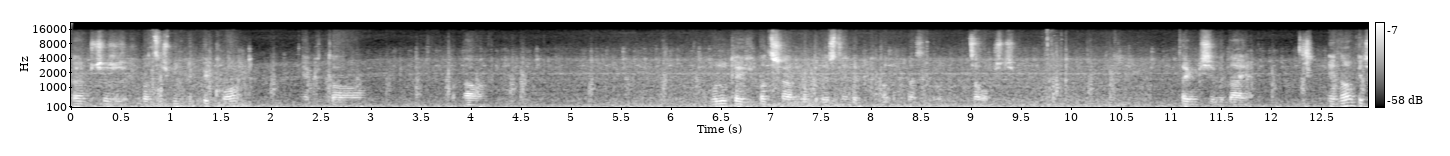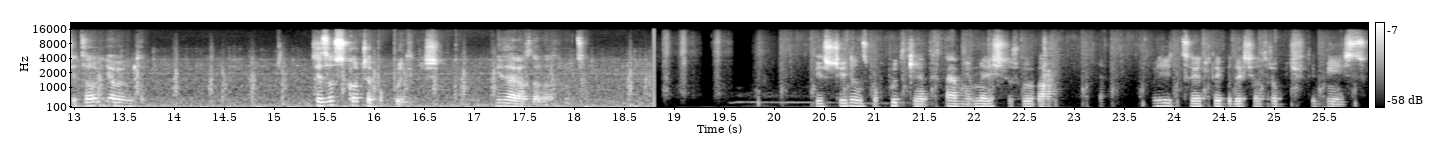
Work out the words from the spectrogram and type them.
Powiem szczerze, że chyba coś mi nie pykło, jak to podałem. Bo tutaj chyba trzeba byłoby dać klasy w całości. Tak mi się wydaje. Nie no, wiecie co? Ja bym to... Wiecie co? Skoczę po płytki szybko. I zaraz do was wrócę. Jeszcze idąc po płytki natchnęła mnie myśl, żeby wam powiedzieć, co ja tutaj będę chciał zrobić w tym miejscu.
